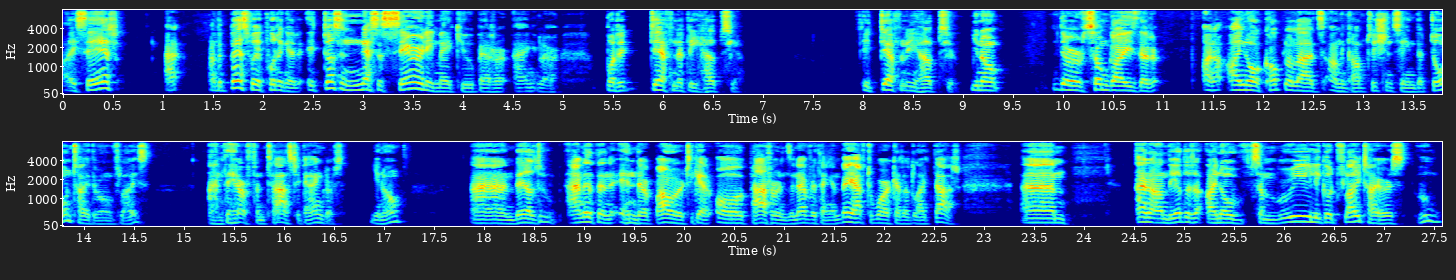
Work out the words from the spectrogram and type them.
I say it, uh, and the best way of putting it, it doesn't necessarily make you a better angler, but it definitely helps you. It definitely helps you. You know, there are some guys that and I know a couple of lads on the competition scene that don't tie their own flies, and they are fantastic anglers, you know, and they'll do anything in their power to get all patterns and everything, and they have to work at it like that. Um, and on the other, side, I know some really good fly tyers who,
